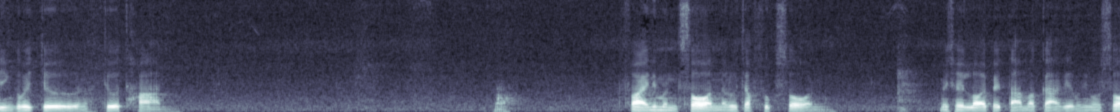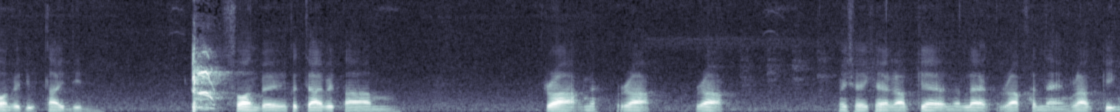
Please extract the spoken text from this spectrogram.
ดินก็ไปเจอเจอฐาน ไฟนี่มันซ่อนนะรู้จักซุกซ่อน ไม่ใช่ลอยไปตามอากาศเดียวบางทีมันซ่อนไปอยู่ใต้ดิน ซ่อนไปกระจายไปตาม รากนะรากราก ไม่ใช่แค่รากแก้วนั่นแรกรากแขนงรากกิ่ง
